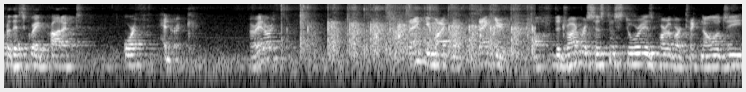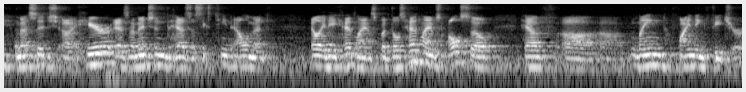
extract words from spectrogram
for this great product, Orth Hedrick. All right, Orth? Thank you, Michael. Thank you. The driver assistance story is part of our technology message. Uh, here, as I mentioned, has a 16 element LED headlamps, but those headlamps also have uh, uh, lane finding feature,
